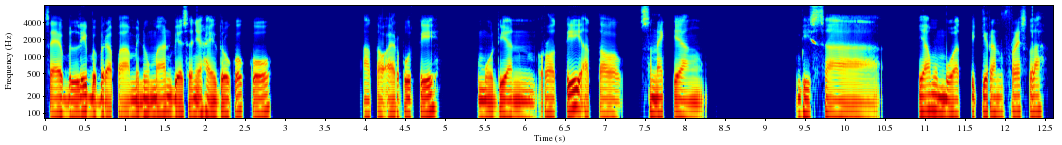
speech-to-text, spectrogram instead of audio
saya beli beberapa minuman, biasanya hydro koko atau air putih, kemudian roti atau snack yang bisa ya membuat pikiran fresh lah.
